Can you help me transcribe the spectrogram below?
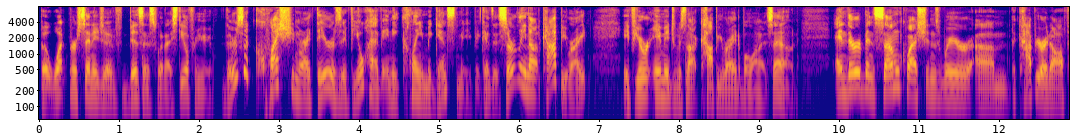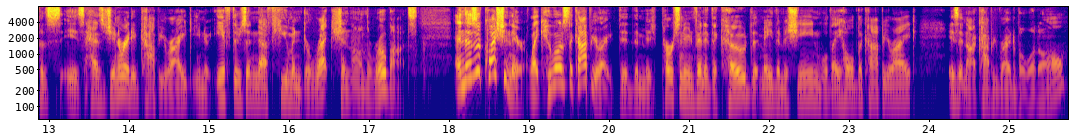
But what percentage of business would I steal from you? There's a question right there is if you'll have any claim against me, because it's certainly not copyright if your image was not copyrightable on its own. And there have been some questions where um, the Copyright Office is has generated copyright, you know, if there's enough human direction on the robots. And there's a question there like, who owns the copyright? Did the person who invented the code that made the machine, will they hold the copyright? Is it not copyrightable at all?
